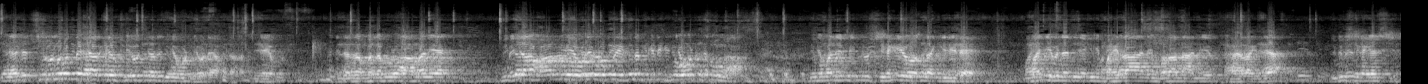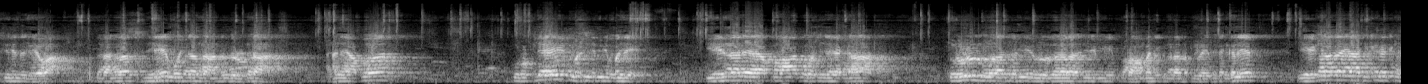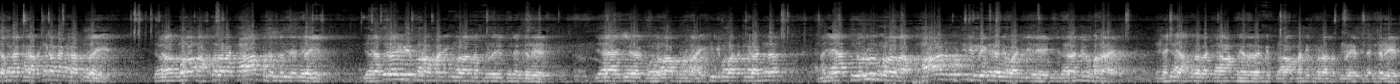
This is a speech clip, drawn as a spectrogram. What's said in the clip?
त्याचे चुलबंद कार्यक्रम ठेवून त्याचं जेवण ठेवले आपल्याला. जेवण त्याचा मनपूर्व आभारी आहे. मी त्याला मानून एवढे लोक एकदम किती जेवण कसं होणार. म्हणजे मी तू शिर्डी व्यवस्था केलेली आहे. माझी विनंती आहे की महिला आणि मुलांना आणि खायला घ्या. तुम्ही सगळ्या शिस्तीने जेवा. चांगला स्नेह भोजनाचा आनंद लुटा आणि आपण कुठल्याही परिस्थितीमध्ये येणाऱ्या पाच वर्षाच्या काळात तरुण मुलांसाठी रोजगाराची मी प्रामाणिकपणाने प्रयत्न करेन. एखादा या ठिकाणी कसा कारखाना काढता येईल त्याला मुलांना आपल्याला का पसंत देता येईल याचाही मी प्रामाणिकपणाने प्रयत्न करेन. त्याशिवाय कोल्हापूर आय टी पार्क काढणं आणि या तरुण मुलांना फार मोठी बेकारी वाटलेली आहे ती जाणीव मला आहे. त्याच्या आपल्याला काम देण्यासाठी प्रामाणिक प्रामाणिकपणाने प्रयत्न करेल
